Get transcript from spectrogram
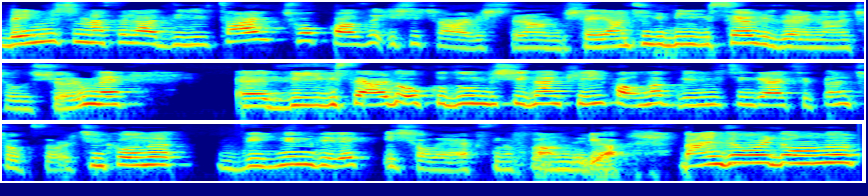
benim için mesela dijital çok fazla işi çağrıştıran bir şey. Yani çünkü bilgisayar üzerinden çalışıyorum ve e, bilgisayarda okuduğum bir şeyden keyif almak benim için gerçekten çok zor. Çünkü onu zihnim direkt iş olarak sınıflandırıyor. Bence orada onu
